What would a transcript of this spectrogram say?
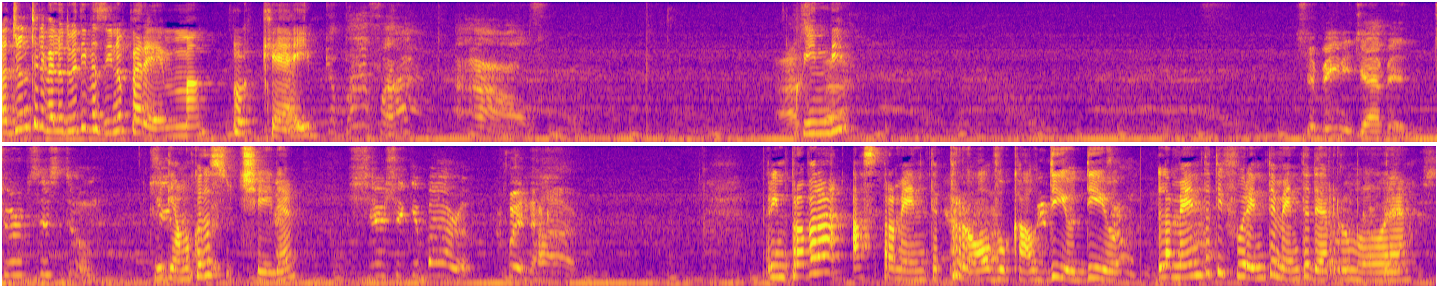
Raggiunto il livello 2 di vasino per Emma. Ok. Quindi? Vediamo cosa succede. Rimprovera aspramente, provoca, oddio, oddio. Lamentati furentemente del rumore.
